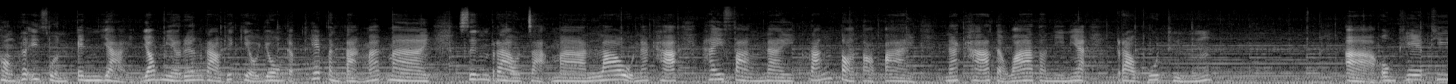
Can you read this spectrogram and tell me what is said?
ของพระอิศวรเป็นใหญ่ย่อมมีเรื่องราวที่เกี่ยวโยงกับเทพต่างๆ มากมาย ซึ่งเราจะมาเล่านะคะ ให้ฟังในครั้งต่อๆไปนะคะ แต่ว่าตอนนี้เนี่ยเราพูดถึงอองค์เทพที่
